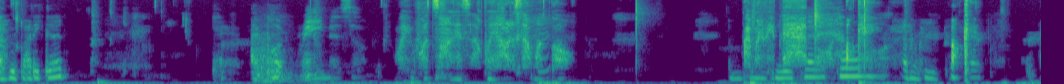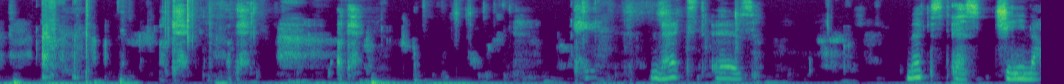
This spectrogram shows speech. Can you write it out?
everybody good? Okay, I put Rain as a. Wait, what song is that? Wait, how does that one go? I'm gonna be bad boy. Okay. I'm gonna be Okay. bad Okay, okay, okay. Okay, next is. Next is Gina.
